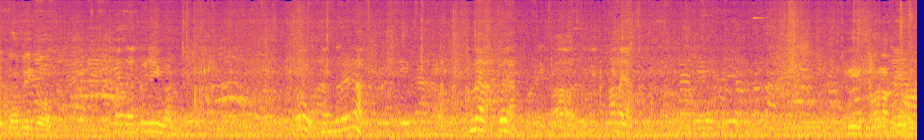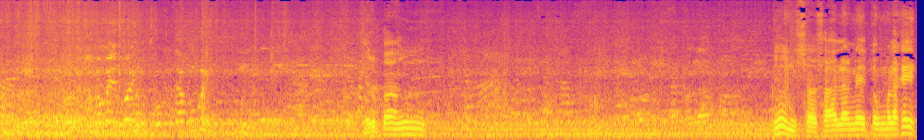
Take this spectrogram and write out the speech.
yung tubig ko. Pada tulingan. Oh, ganda rin ah. Mamaya, kuya. Mamaya. Sige, wala kayo. Ano may boy? Pupunta mo boy. Pero pang yun, sasalang na itong malaki.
